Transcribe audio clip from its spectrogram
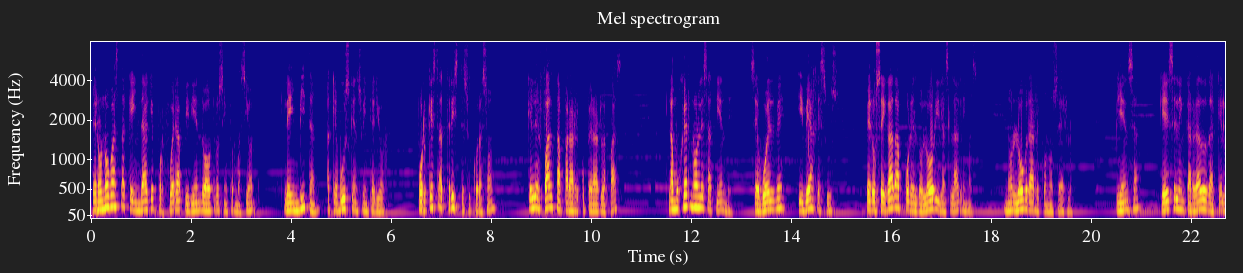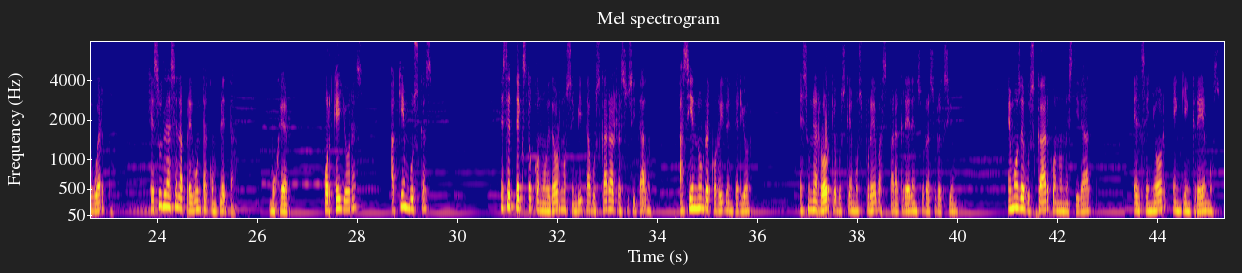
Pero no basta que indague por fuera pidiendo a otros información le invitan a que busque en su interior. ¿Por qué está triste su corazón? ¿Qué le falta para recuperar la paz? La mujer no les atiende, se vuelve y ve a Jesús, pero cegada por el dolor y las lágrimas, no logra reconocerlo. Piensa que es el encargado de aquel huerto. Jesús le hace la pregunta completa, Mujer, ¿por qué lloras? ¿A quién buscas? Este texto conmovedor nos invita a buscar al resucitado, haciendo un recorrido interior. Es un error que busquemos pruebas para creer en su resurrección. Hemos de buscar con honestidad el Señor en quien creemos.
